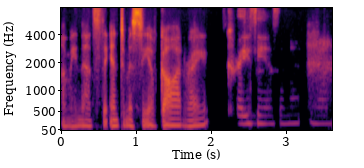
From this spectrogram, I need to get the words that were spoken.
I mean, that's the intimacy of God, right? Crazy, isn't it? Yeah.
